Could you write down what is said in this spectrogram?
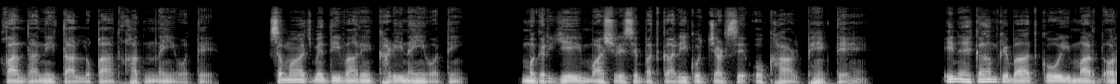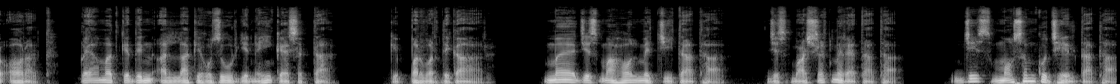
خاندانی تعلقات ختم نہیں ہوتے، سماج میں دیواریں کھڑی نہیں ہوتی، مگر یہ معاشرے سے بدکاری کو جڑ سے اکھاڑ پھینکتے ہیں۔ ان احکام کے بعد کوئی مرد اور عورت قیامت کے دن اللہ کے حضور یہ نہیں کہہ سکتا کہ پروردگار، میں جس ماحول میں جیتا تھا، جس معاشرت میں رہتا تھا، جس موسم کو جھیلتا تھا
